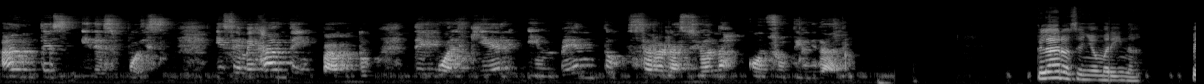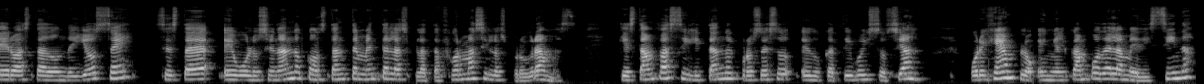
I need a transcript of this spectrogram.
antes y después, y semejante impacto de cualquier invento se relaciona con su utilidad. Claro, señor Marina, pero hasta donde yo sé, se está evolucionando constantemente las plataformas y los programas que están facilitando el proceso educativo y social. Por ejemplo, en el campo de la medicina,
